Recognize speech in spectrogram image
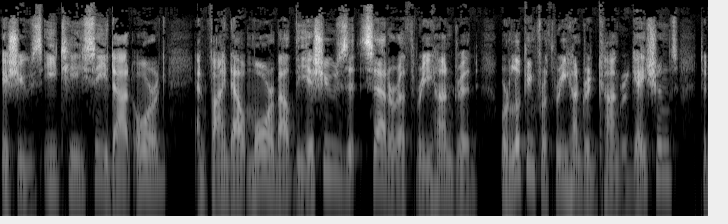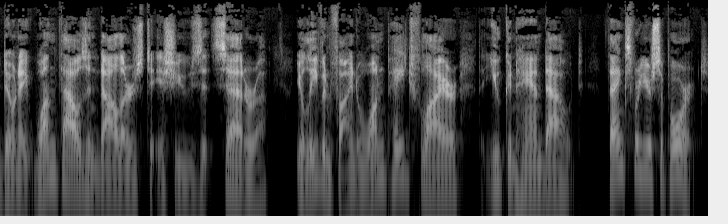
issuesetc.org, and find out more about the Issues Etc. 300. We're looking for 300 congregations to donate $1,000 to Issues Etc. You'll even find a one page flyer that you can hand out. Thanks for your support.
